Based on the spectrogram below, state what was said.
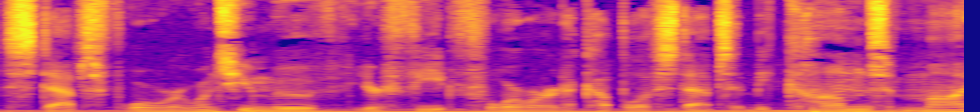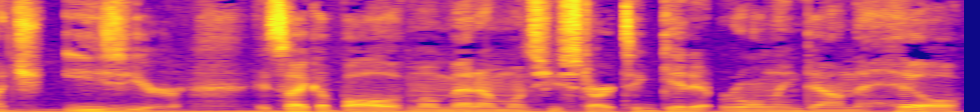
steps forward, once you move your feet forward a couple of steps, it becomes much easier. It's like a ball of momentum. Once you start to get it rolling down the hill,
